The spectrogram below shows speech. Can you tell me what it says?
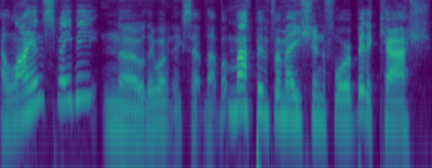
Alliance, maybe? No, they won't accept that. But map information for a bit of cash.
